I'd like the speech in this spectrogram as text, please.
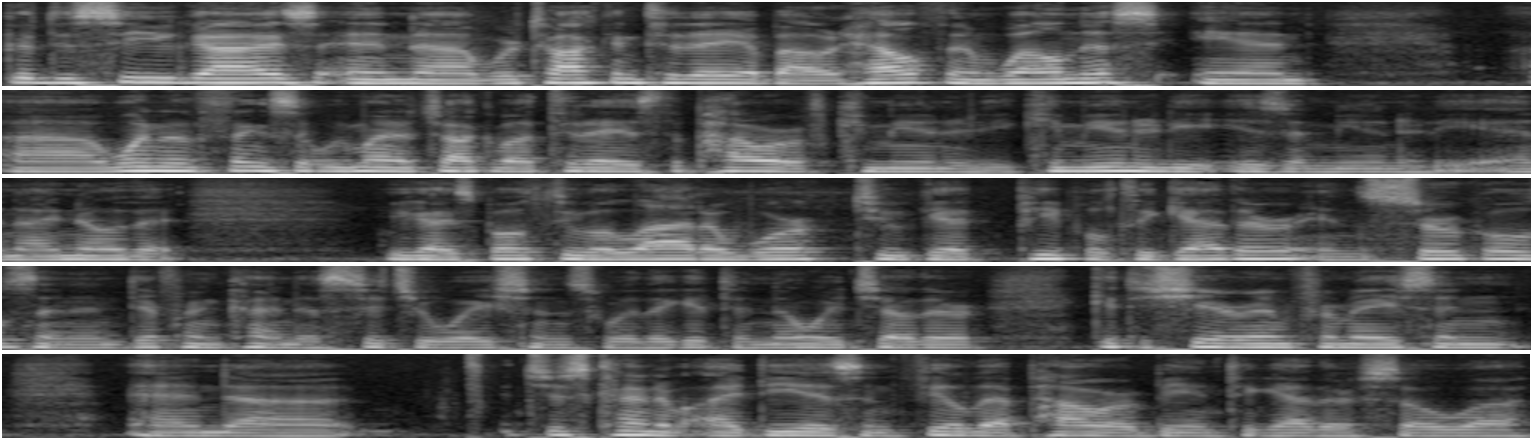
Good to see you guys. And uh, we're talking today about health and wellness. And uh, one of the things that we might talk about today is the power of community. Community is immunity. And I know that you guys both do a lot of work to get people together in circles and in different kind of situations where they get to know each other, get to share information, and uh, just kind of ideas and feel that power of being together. So, uh,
